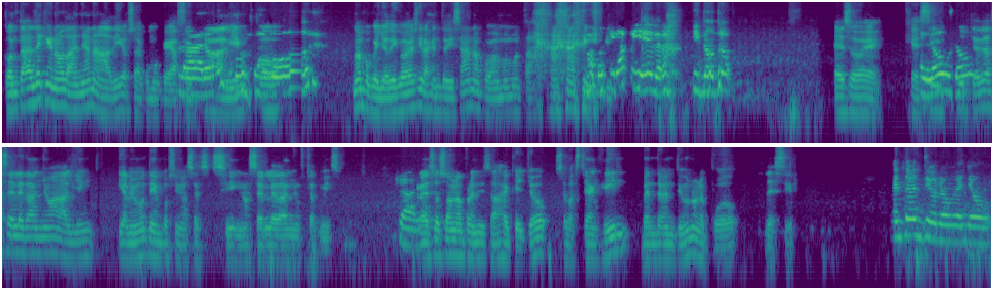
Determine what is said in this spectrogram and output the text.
Con tal de que no daña a nadie, o sea, como que afecta a alguien. No, porque yo digo eso y la gente dice, ah, no, pues vamos a matar. Vamos a tirar piedra y nosotros. Eso es, que si usted hacerle daño a alguien y al mismo tiempo sin, hacer, sin hacerle daño a usted mismo. Claro. Pero esos son los aprendizajes que yo, Sebastián Gil, 2021, le puedo decir. 2021 un año.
